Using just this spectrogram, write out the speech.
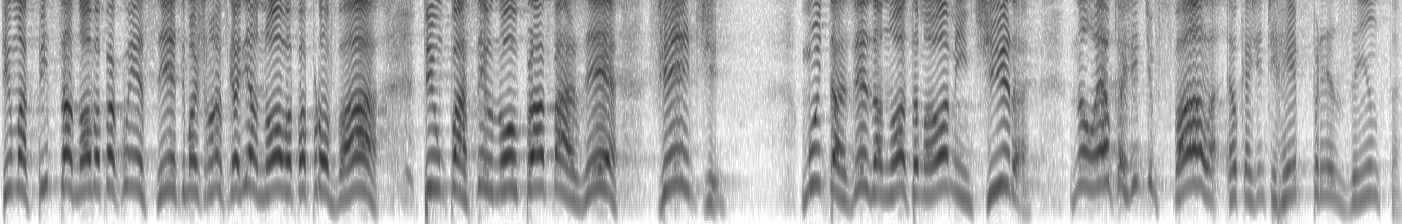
tem uma pizza nova para conhecer, tem uma churrascaria nova para provar, tem um passeio novo para fazer, Gente, muitas vezes a nossa maior mentira não é o que a gente fala, é o que a gente representa.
